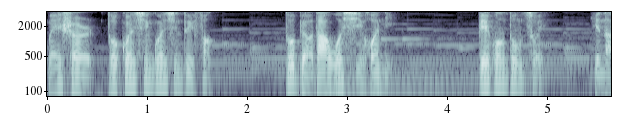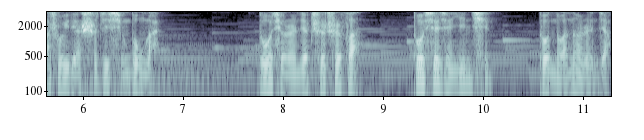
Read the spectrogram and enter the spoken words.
没事儿，多关心关心对方。多表达我喜欢你，别光动嘴，也拿出一点实际行动来。多请人家吃吃饭，多献献殷勤，多暖暖人家。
